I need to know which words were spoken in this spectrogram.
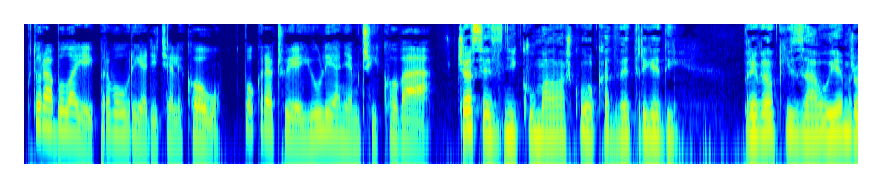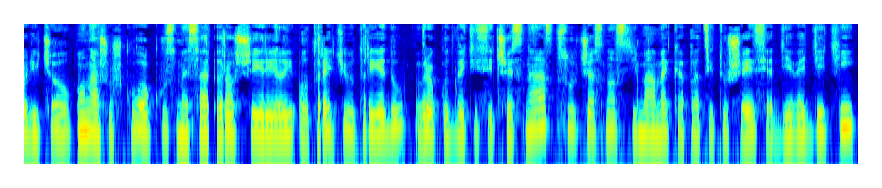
ktorá bola jej prvou riaditeľkou. Pokračuje Julia Nemčíková. V čase vzniku mala škôlka dve triedy. Pre veľký záujem rodičov o našu škôlku sme sa rozšírili o tretiu triedu v roku 2016. V súčasnosti máme kapacitu 69 detí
